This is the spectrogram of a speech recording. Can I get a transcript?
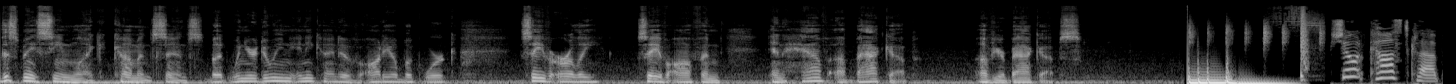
This may seem like common sense, but when you're doing any kind of audiobook work, save early, save often, and have a backup of your backups. Shortcast Club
